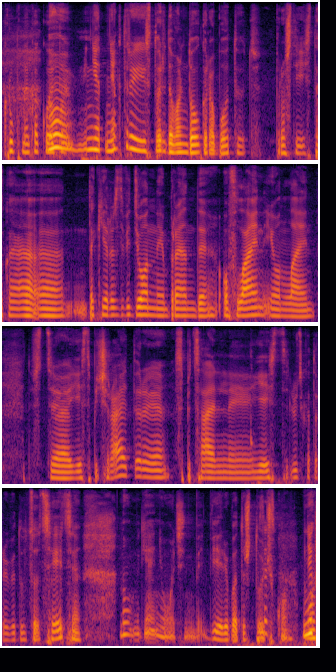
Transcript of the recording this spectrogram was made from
крупное Ну, какое-то. нет, некоторые истории довольно долго работают. Просто есть такая, э, такие разведенные бренды оффлайн и онлайн. То есть э, есть спичрайтеры специальные, есть люди, которые ведут соцсети. Ну, я не очень ве- верю в эту штучку. Мне Может,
